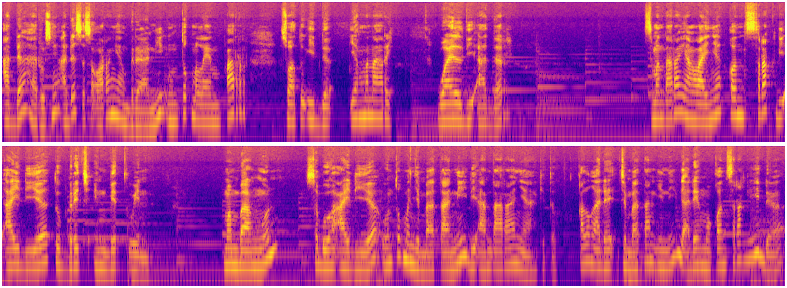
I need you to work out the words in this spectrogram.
ada harusnya ada seseorang yang berani untuk melempar suatu ide yang menarik while the other sementara yang lainnya construct the idea to bridge in between. Membangun sebuah ide untuk menjembatani di antaranya gitu. Kalau nggak ada jembatan ini, nggak ada yang mau konstruk ide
